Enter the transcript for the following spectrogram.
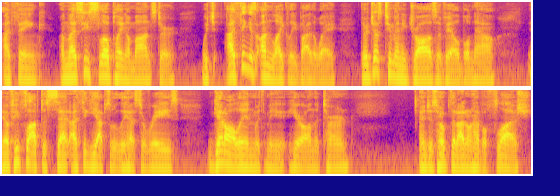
I think, unless he's slow playing a monster, which I think is unlikely, by the way, there are just too many draws available now. You know, if he flopped a set, I think he absolutely has to raise, get all in with me here on the turn, and just hope that I don't have a flush.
